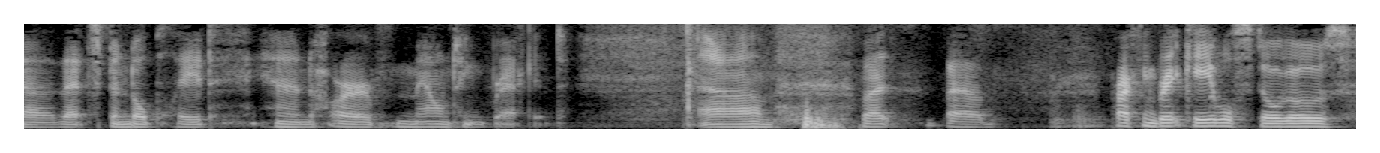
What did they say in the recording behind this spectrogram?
uh, that spindle plate and our mounting bracket. Um, but uh, parking brake cable still goes,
